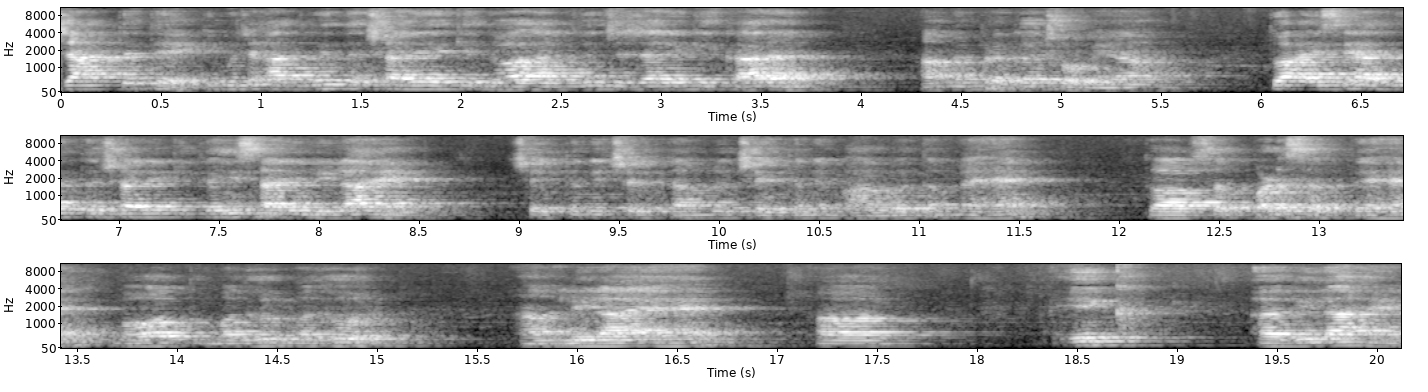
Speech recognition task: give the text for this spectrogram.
जानते थे कि मुझे अद्वैत आचार्य के द्वारा अद्वैत आचार्य के कारण हाँ मैं प्रकट हो गया हूँ. तो ऐसे अद्वैत आचार्य की कई सारी लीलाएँ चैतन्य चरितमृत चैतन्य भागवतम में है। तो आप सब पढ़ सकते हैं। बहुत मधुर मधुर हाँ लीलाएँ हैं। और एक लीला है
